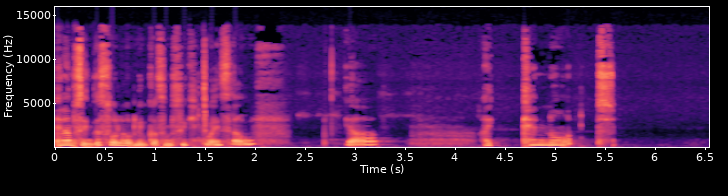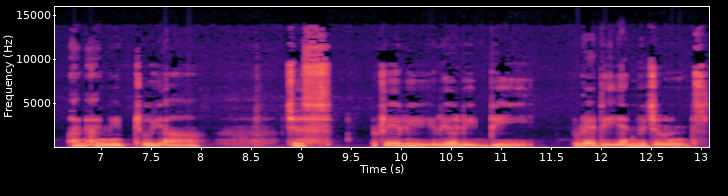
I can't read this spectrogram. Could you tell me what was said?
and i'm saying this so loudly because i'm speaking to myself yeah i cannot and i need to yeah just really really be ready and vigilant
